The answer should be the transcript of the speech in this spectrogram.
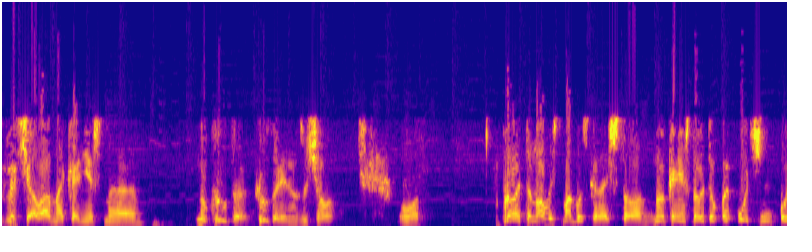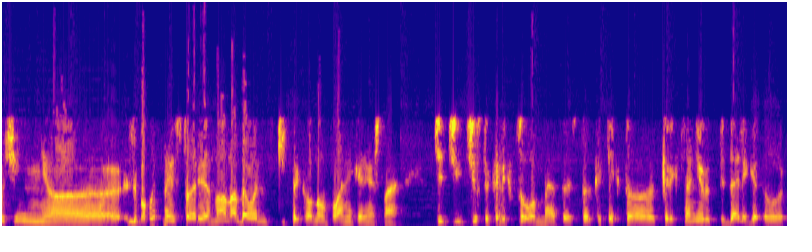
звучала она, конечно, ну, круто, круто реально звучала. Вот. Про эту новость могу сказать, что, ну, конечно, это очень-очень э, любопытная история, но она довольно-таки в прикладном плане, конечно, чисто коллекционная. То есть только те, кто коллекционирует педали, готовы,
